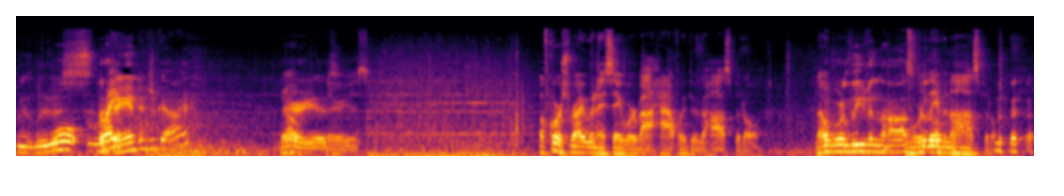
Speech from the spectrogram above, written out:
We lose Well, the right- bandage guy. There Nope, he is. There he is. Of course, right when I say we're about halfway through the hospital. No, Nope. we're leaving the hospital. We're leaving the hospital.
